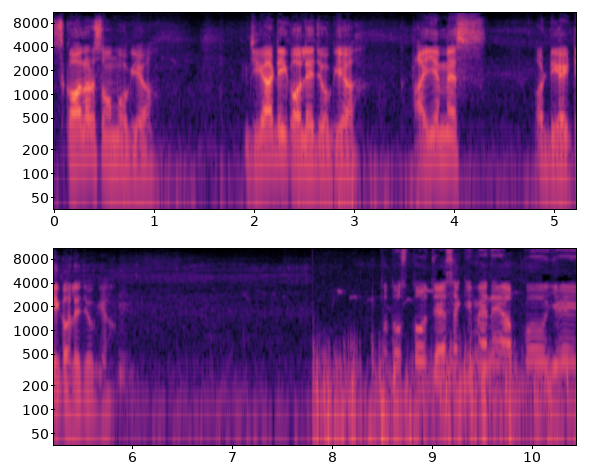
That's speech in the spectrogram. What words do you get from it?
स्कॉलर्स होम हो गया जीआरडी कॉलेज हो गया आईएमएस और डीआईटी कॉलेज हो गया। तो दोस्तों, जैसा कि मैंने आपको ये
